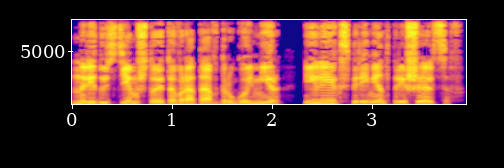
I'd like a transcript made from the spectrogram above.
наряду с тем, что это врата в другой мир или эксперимент пришельцев.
